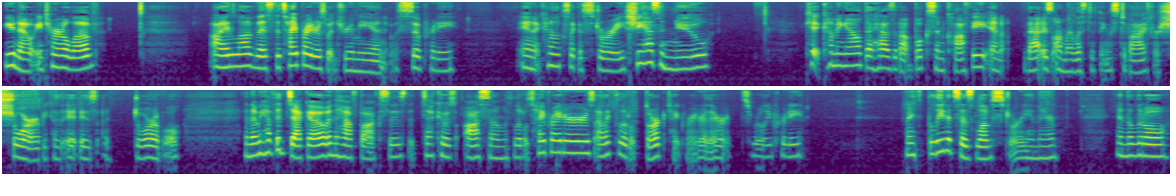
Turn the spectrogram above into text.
You know, eternal love. I love this. The typewriter is what drew me in. It was so pretty. And it kind of looks like a story. She has a new kit coming out that has about books and coffee. And that is on my list of things to buy for sure because it is a adorable. And then we have the deco and the half boxes. The deco is awesome with little typewriters. I like the little dark typewriter there. It's really pretty. I believe it says love story in there. And the little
